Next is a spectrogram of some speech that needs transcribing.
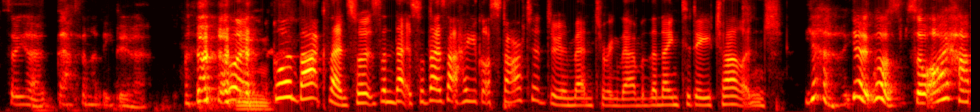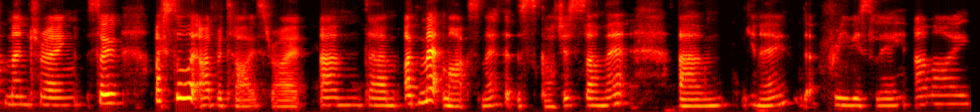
so yeah definitely do it going, mm. going back then so it's the so that's that how you got started doing mentoring them with the 90 day challenge yeah, yeah, it was. So I had mentoring. So I saw it advertised, right? And um, i've met Mark Smith at the Scottish Summit, um, you know, previously, and I,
